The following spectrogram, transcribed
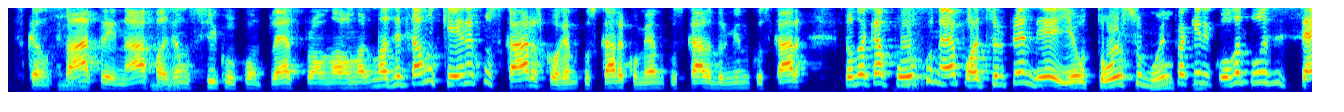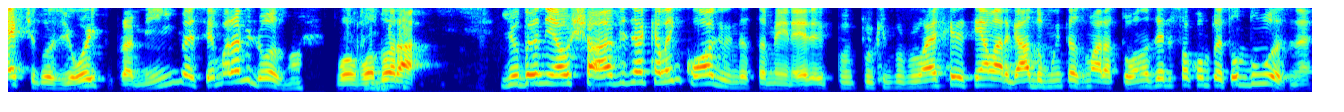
descansar, treinar, fazer um ciclo completo para uma nova maratona. Mas ele tá no Quênia com os caras, correndo com os caras, comendo com os caras, dormindo com os caras. Então daqui a pouco, né, pode surpreender. E eu torço muito para que ele corra 12 e 7, 12 e 8. Para mim vai ser maravilhoso. Vou, vou adorar. E o Daniel Chaves é aquela incógnita também, né? Ele, porque por mais que ele tenha largado muitas maratonas, ele só completou duas, né?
